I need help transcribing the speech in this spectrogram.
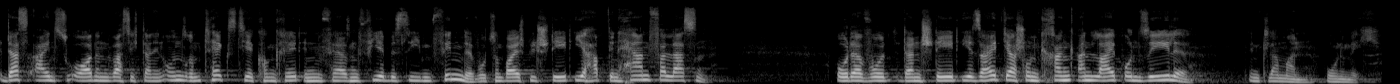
das einzuordnen, was ich dann in unserem Text hier konkret in den Versen 4 bis 7 finde, wo zum Beispiel steht, ihr habt den Herrn verlassen. Oder wo dann steht, ihr seid ja schon krank an Leib und Seele, in Klammern, ohne mich.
